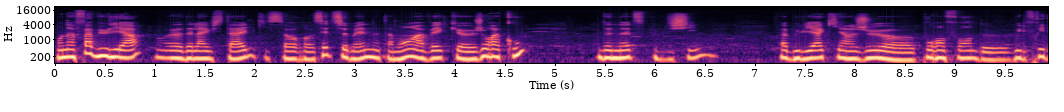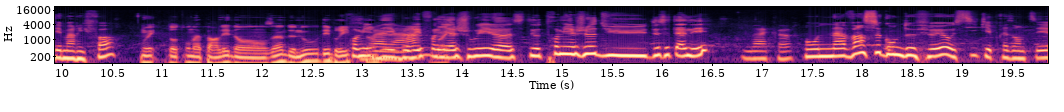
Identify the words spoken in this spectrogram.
On a Fabulia de Lifestyle qui sort cette semaine notamment avec Joraku de Nuts Publishing. Fabulia qui est un jeu pour enfants de Wilfried et Marie Fort. Oui, dont on a parlé dans un de nos débriefs. Premier débrief, on y a joué. C'était notre premier jeu du, de cette année. D'accord. On a 20 secondes de feu aussi qui est présenté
